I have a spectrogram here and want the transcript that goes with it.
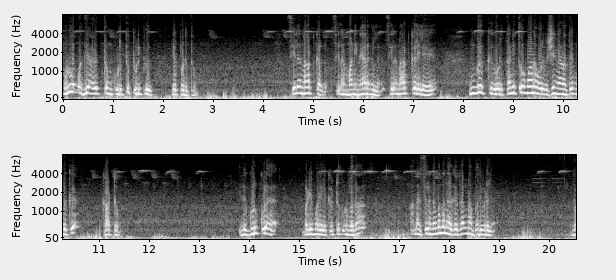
புருவ மத்திய அழுத்தம் கொடுத்து துடிப்பு ஏற்படுத்தும். சில நாட்கள் சில மணி நேரங்களில் சில நாட்களிலே உங்களுக்கு ஒரு தனித்துவமான ஒரு விஷய ஞானத்தை உங்களுக்கு காட்டும். இது குருகுல வழிமுறையில் கற்றுக்கொள்வதால் அந்த சில நிபந்தனை இருக்கிறதால நான் பதிவிடலை. இந்த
